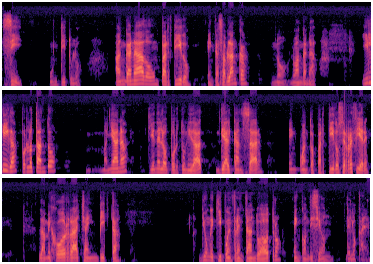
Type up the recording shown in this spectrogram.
Sí, un título. ¿Han ganado un partido en Casablanca? No, no han ganado. Y Liga, por lo tanto, mañana tiene la oportunidad de alcanzar, en cuanto a partidos se refiere, la mejor racha invicta de un equipo enfrentando a otro en condición de local.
